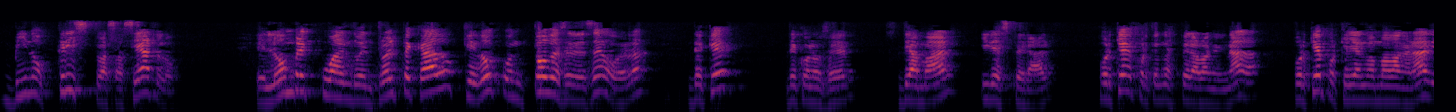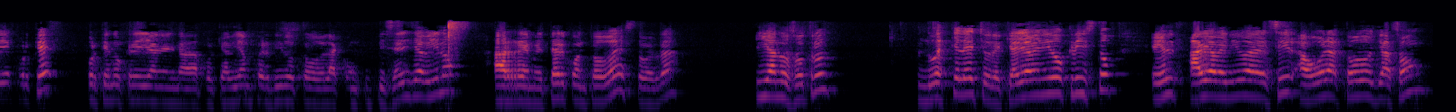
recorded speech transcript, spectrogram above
vino Cristo a saciarlo. El hombre cuando entró el pecado quedó con todo ese deseo, ¿verdad? ¿De qué? De conocer, de amar y de esperar. ¿Por qué? Porque no esperaban en nada. ¿Por qué? Porque ya no amaban a nadie. ¿Por qué? Porque no creían en nada, porque habían perdido todo. La concupiscencia vino a remeter con todo esto, ¿verdad? Y a nosotros, no es que el hecho de que haya venido Cristo, Él haya venido a decir, ahora todos ya son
